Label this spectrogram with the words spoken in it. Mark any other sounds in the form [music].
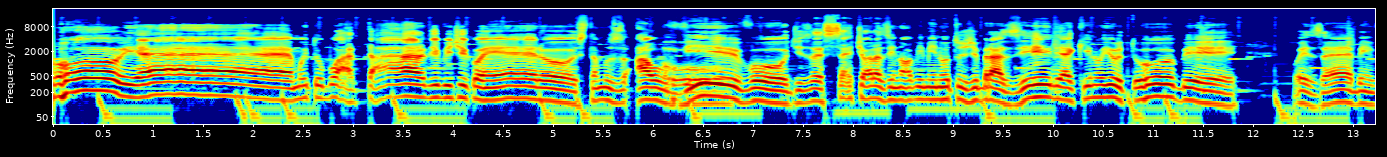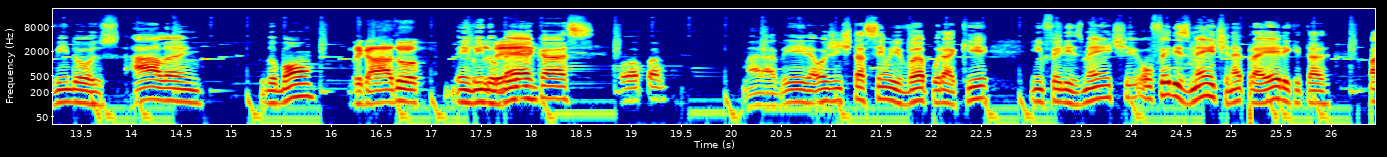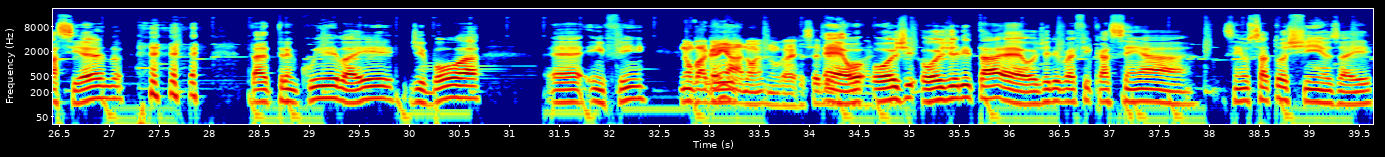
Oh, yeah! Muito boa tarde, bitcoinheiros! Estamos ao oh. vivo, 17 horas e 9 minutos de Brasília, aqui no YouTube. Pois é, bem-vindos, Alan. Tudo bom? Obrigado. Bem-vindo, Becas. Opa. Maravilha. Hoje a gente está sem o Ivan por aqui, infelizmente, ou felizmente, né, para ele que está passeando. [laughs] tá tranquilo aí, de boa. É, enfim. Não vai ganhar, e... não, não vai receber. É, hoje, hoje ele tá, é, hoje ele vai ficar sem a sem os satoshinhos aí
